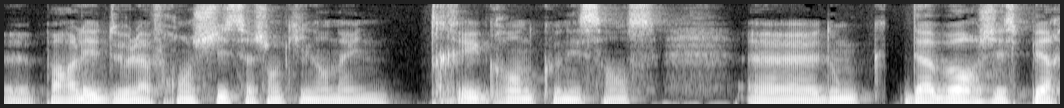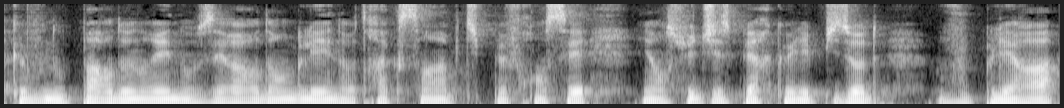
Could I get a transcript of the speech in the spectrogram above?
euh, parler de la franchise, sachant qu'il en a une très grande connaissance. Euh, donc d'abord j'espère que vous nous pardonnerez nos erreurs d'anglais et notre accent un petit peu français et ensuite j'espère que l'épisode vous plaira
